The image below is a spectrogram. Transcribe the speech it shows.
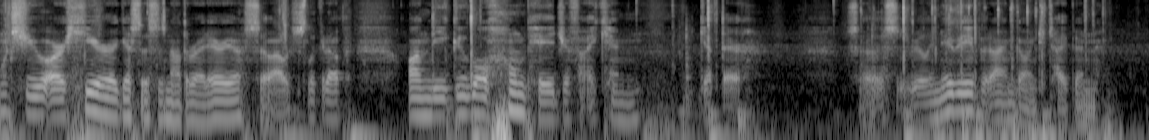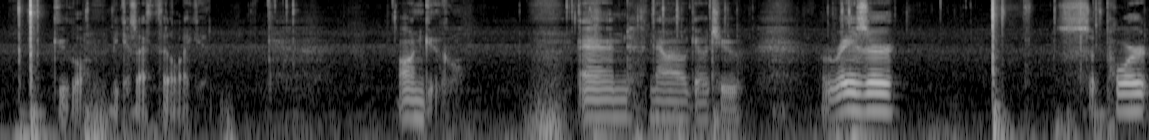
once you are here, I guess this is not the right area, so I'll just look it up on the Google homepage if I can get there. So this is really newbie, but I'm going to type in Google because I feel like it on Google. And now I'll go to Razer support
